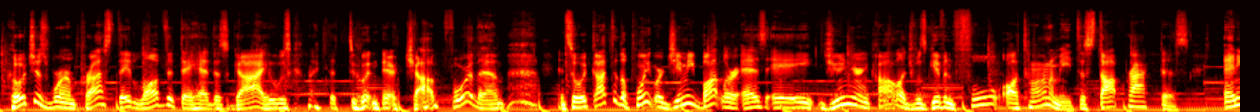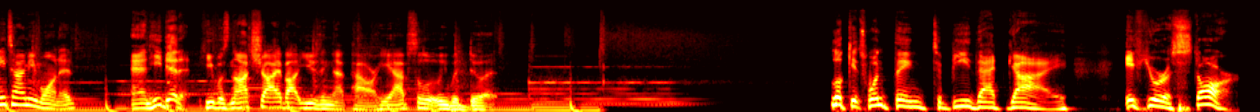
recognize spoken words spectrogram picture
coaches were impressed. They loved that they had this guy who was kind of doing their job for them. And so it got to the point where Jimmy Butler, as a junior in college, was given full autonomy to stop practice anytime he wanted. And he did it. He was not shy about using that power. He absolutely would do it. Look, it's one thing to be that guy if you're a star,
